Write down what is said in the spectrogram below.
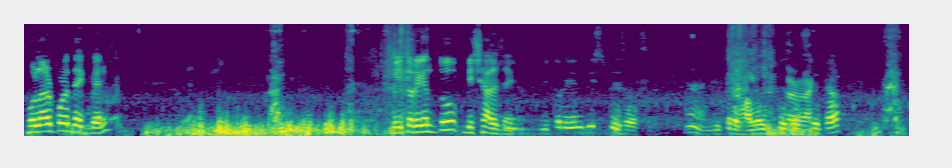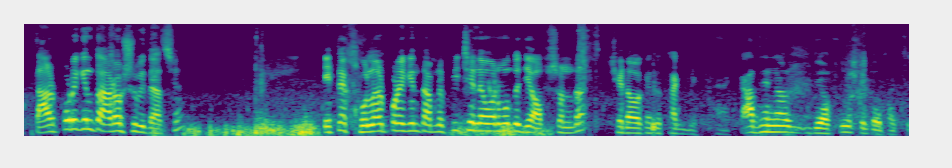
খোলার পরে দেখবেন। ভিতরে কিন্তু বিশাল জায়গা। ভিতরে কিন্তু স্পেস আছে। হ্যাঁ ভিতরে ভালো স্পেস আছে এটা। তারপরে কিন্তু আরও সুবিধা আছে। এটা খোলার পরে কিন্তু আপনি পিছিয়ে নেওয়ার মতো যে অপশনটা সেটাও কিন্তু থাকবে। হ্যাঁ কাঁধে নেওয়ার যে অপশন সেটাও থাকছে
